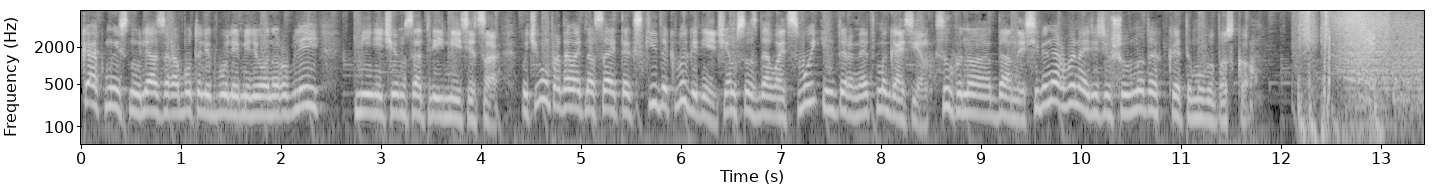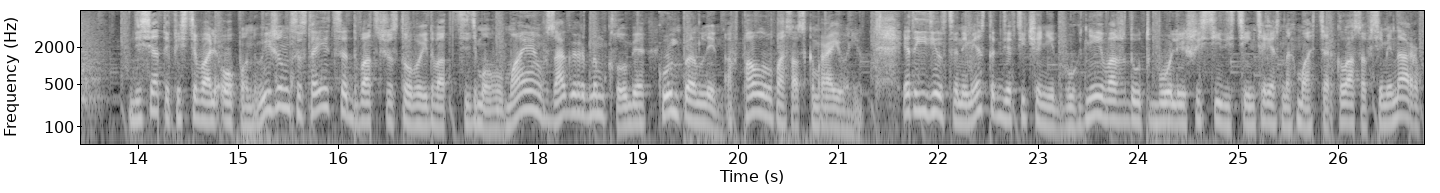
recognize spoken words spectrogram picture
Как мы с нуля заработали более миллиона рублей менее чем за три месяца? Почему продавать на сайтах скидок выгоднее, чем создавать свой интернет-магазин? Ссылку на данный семинар вы найдете в шоу-нотах к этому выпуску. Десятый фестиваль Open Vision состоится 26 и 27 мая в загородном клубе Кунпенли в Павлово-Посадском районе. Это единственное место, где в течение двух дней вас ждут более 60 интересных мастер-классов, семинаров,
